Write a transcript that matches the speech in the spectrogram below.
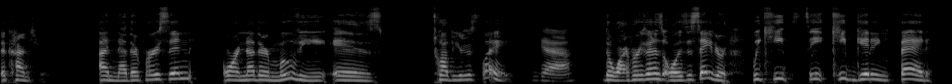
the country. Another person or another movie is Twelve Years a Slave Yeah. the white person is always the savior. We keep see, keep getting fed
